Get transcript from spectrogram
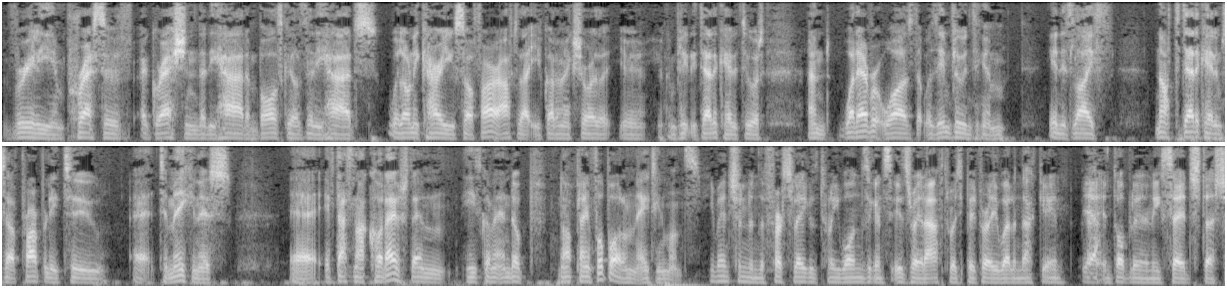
really impressive aggression that he had and ball skills that he had will only carry you so far. After that, you've got to make sure that you're, you're completely dedicated to it. And whatever it was that was influencing him in his life, not to dedicate himself properly to uh, to making it, uh, if that's not cut out, then he's going to end up not playing football in 18 months. He mentioned in the first leg of the 21s against Israel afterwards, he played very well in that game Yeah. uh, in Dublin, and he said that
